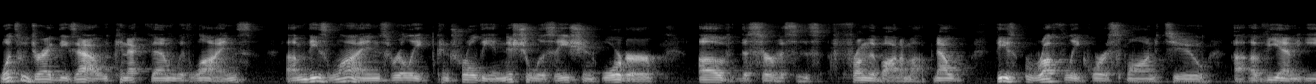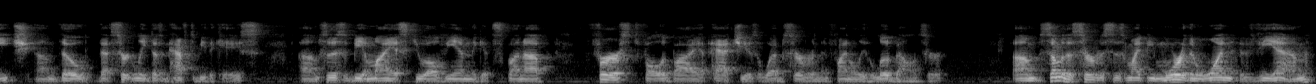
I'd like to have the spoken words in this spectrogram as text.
Once we drag these out, we connect them with lines. Um, these lines really control the initialization order of the services from the bottom up. Now, these roughly correspond to uh, a VM each, um, though that certainly doesn't have to be the case. Um, so this would be a MySQL VM that gets spun up first, followed by Apache as a web server, and then finally the load balancer. Um, some of the services might be more than one VM,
